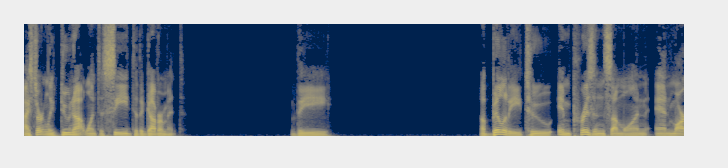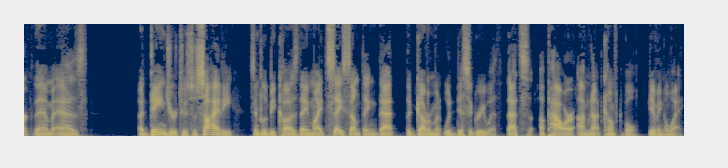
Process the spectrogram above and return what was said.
I certainly do not want to cede to the government the ability to imprison someone and mark them as a danger to society simply because they might say something that the government would disagree with. That's a power I'm not comfortable giving away.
